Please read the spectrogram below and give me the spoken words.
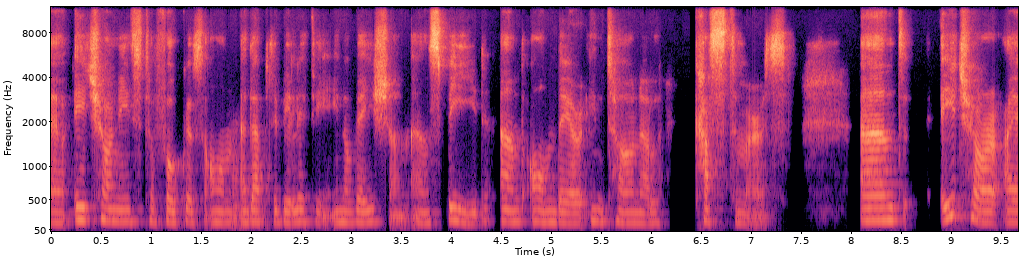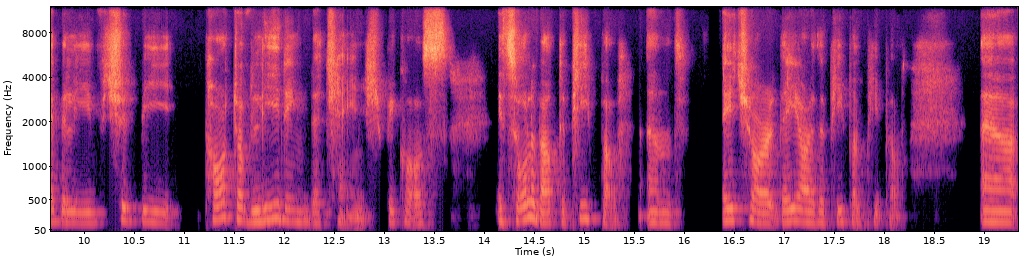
uh, HR needs to focus on adaptability, innovation and speed and on their internal customers. And HR, I believe, should be part of leading the change because it's all about the people and HR, they are the people people. Uh,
